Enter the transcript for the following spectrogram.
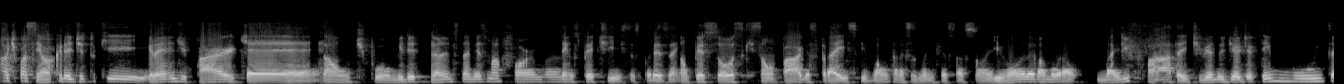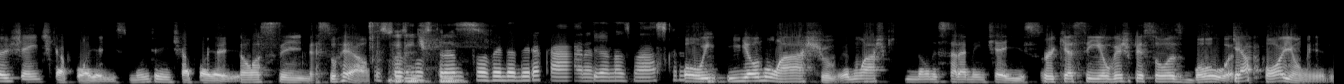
Não, tipo assim, eu acredito que grande parte é, são tipo militantes da mesma forma tem os petistas, por exemplo. São pessoas que são pagas para isso, que vão estar nessas manifestações e vão levar moral. Mas de fato, a gente vê no dia a dia que tem muita gente que apoia isso, muita gente que apoia isso. Então assim, é surreal. Pessoas mostrando sua verdadeira cara, tirando as máscaras. Ou, e, e, eu não acho, eu não acho que não necessariamente é isso. Porque assim, eu vejo pessoas boas que apoiam ele,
